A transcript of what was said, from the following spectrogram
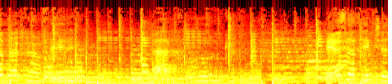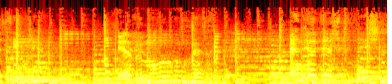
The background fading out of focus, there's the picture changing every moment, and your destination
